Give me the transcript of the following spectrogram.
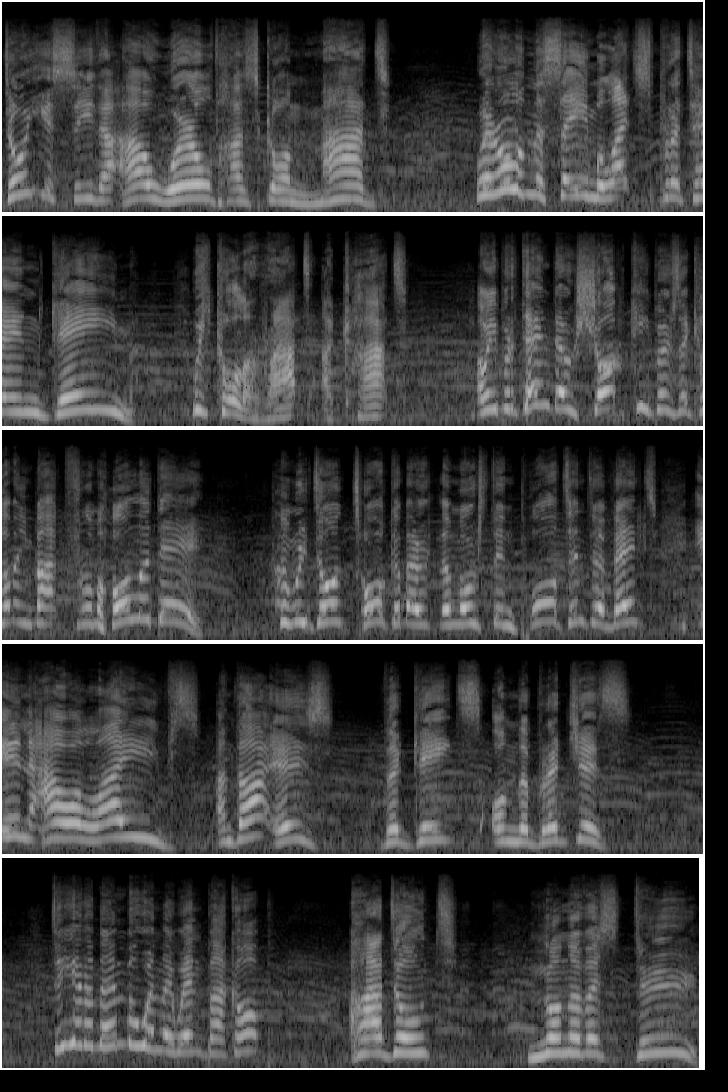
Don't you see that our world has gone mad? We're all in the same let's pretend game. We call a rat a cat, and we pretend our shopkeepers are coming back from holiday. And we don't talk about the most important event in our lives, and that is the gates on the bridges. Do you remember when they went back up? I don't. None of us do.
